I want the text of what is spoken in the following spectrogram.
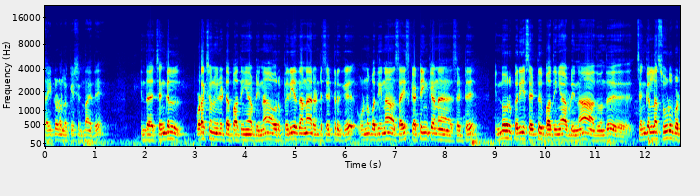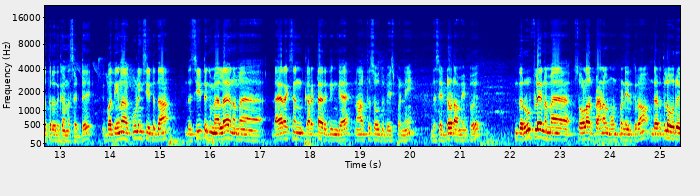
சைட்டோட லொக்கேஷன் தான் இது. இந்த செங்கல் ப்ரொடக்ஷன் யூனிட்டை பார்த்தீங்க அப்படின்னா ஒரு பெரியதான ரெண்டு செட் இருக்குது ஒன்று பார்த்தீங்கன்னா சைஸ் கட்டிங்க்கான செட்டு இன்னொரு பெரிய செட்டு பார்த்தீங்க அப்படின்னா அது வந்து செங்கல்லாம் சூடுபடுத்துறதுக்கான செட்டு. இது பார்த்தீங்கன்னா கூலிங் சீட்டு தான். இந்த சீட்டுக்கு மேலே நம்ம டைரக்ஷன் கரெக்டாக இருக்குங்க நார்த்து சவுத்து பேஸ் பண்ணி இந்த செட்டோட அமைப்பு. இந்த ரூஃப்லேயே நம்ம சோலார் பேனல் மவுண்ட் பண்ணியிருக்கிறோம். இந்த இடத்துல ஒரு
